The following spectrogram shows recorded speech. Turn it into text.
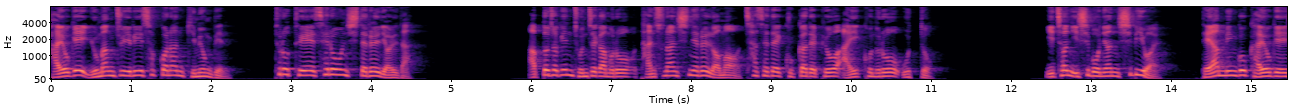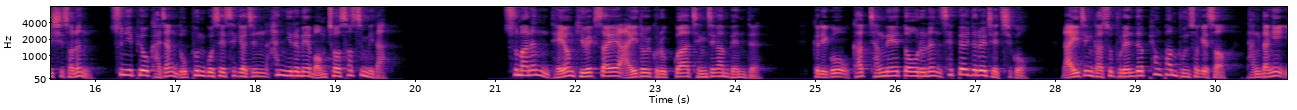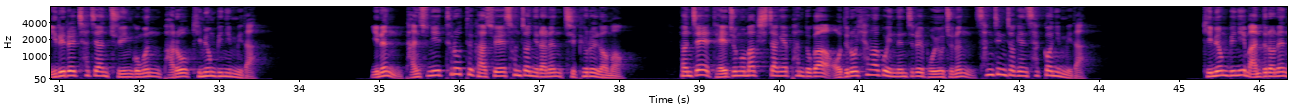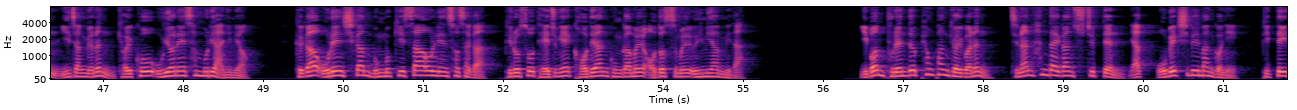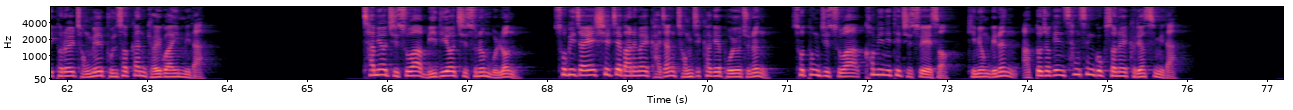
가요계 유망주일이 석권한 김용빈, 트로트의 새로운 시대를 열다. 압도적인 존재감으로 단순한 신예를 넘어 차세대 국가대표 아이콘으로 우뚝. 2025년 12월, 대한민국 가요계의 시선은 순위표 가장 높은 곳에 새겨진 한 이름에 멈춰 섰습니다. 수많은 대형 기획사의 아이돌 그룹과 쟁쟁한 밴드, 그리고 각 장르에 떠오르는 샛별들을 제치고 라이징 가수 브랜드 평판 분석에서 당당히 1위를 차지한 주인공은 바로 김용빈입니다. 이는 단순히 트로트 가수의 선전이라는 지표를 넘어 현재 대중음악 시장의 판도가 어디로 향하고 있는지를 보여주는 상징적인 사건입니다. 김용빈이 만들어낸 이 장면은 결코 우연의 산물이 아니며 그가 오랜 시간 묵묵히 쌓아올린 서사가 비로소 대중의 거대한 공감을 얻었음을 의미합니다. 이번 브랜드 평판 결과는 지난 한 달간 수집된 약 511만 건이 빅데이터를 정밀 분석한 결과입니다. 참여 지수와 미디어 지수는 물론 소비자의 실제 반응을 가장 정직하게 보여주는 소통 지수와 커뮤니티 지수에서 김용빈은 압도적인 상승 곡선을 그렸습니다.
